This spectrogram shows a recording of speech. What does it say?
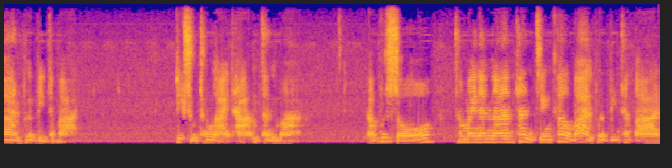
บ้านเพื่อบินทบาทภิกษุทั้งหลายถามท่านว่าอาวุโสทำไมนานๆท่านจึงเข้าบ้านเพื่อบินทบาท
